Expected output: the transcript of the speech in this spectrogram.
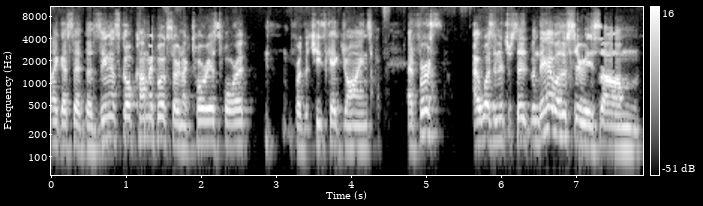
like I said, the Zenescope comic books are notorious for it, for the cheesecake drawings. At first, I wasn't interested, but they have other series. Um,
